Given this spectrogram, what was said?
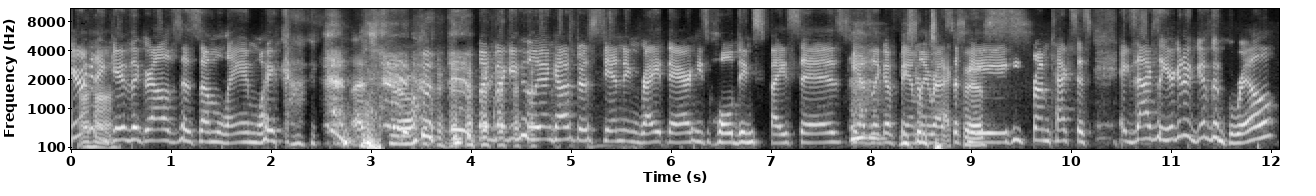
You're not Uh-huh. gonna give the grill to some lame white guy. That's true. like fucking Julian Castro is standing right there. He's holding spices. He has like a He's family recipe. Texas. He's from Texas. Exactly. You're gonna give the grill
